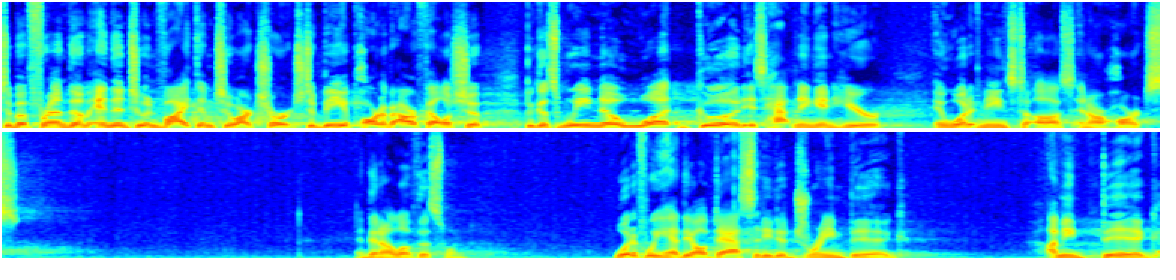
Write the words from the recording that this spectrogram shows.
to befriend them, and then to invite them to our church, to be a part of our fellowship, because we know what good is happening in here and what it means to us in our hearts. And then I love this one. What if we had the audacity to dream big? I mean, big.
